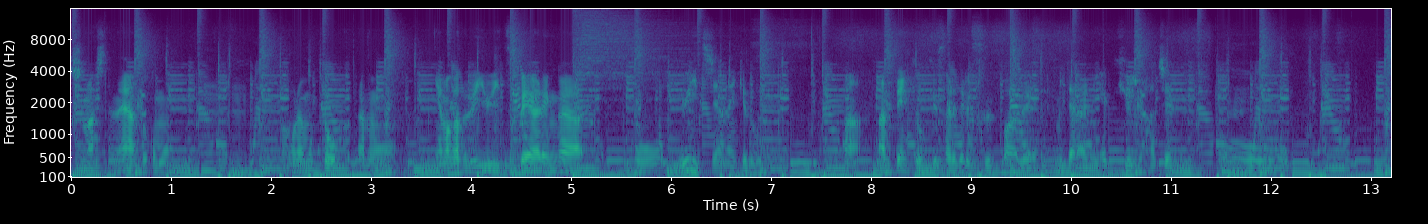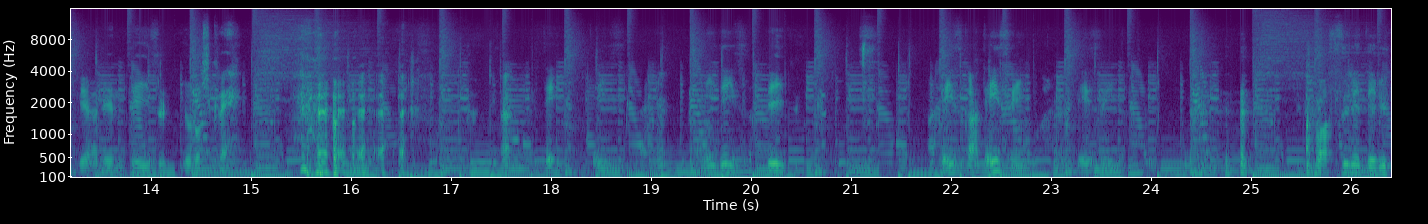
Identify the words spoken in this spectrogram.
しましたね、あそこも。うん俺も今日、あの、山形で唯一ベアレンが、唯一じゃないけど、まあ、安定供給されてるスーパーで見たら298円。うんおおベアレンデイズ、よろしくね。あデデイズ何何デイズだ？デイズ。あ、デイズか。デイズでいいのか。うんデイズでいい。忘れてる。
